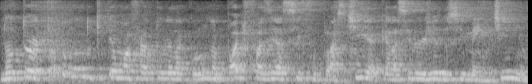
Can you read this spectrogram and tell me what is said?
Doutor, todo mundo que tem uma fratura na coluna pode fazer a cifoplastia, aquela cirurgia do cimentinho?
